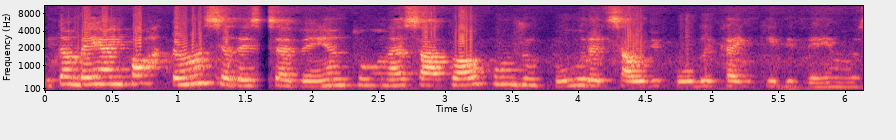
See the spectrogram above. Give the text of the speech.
E também a importância desse evento nessa atual conjuntura de saúde pública em que vivemos.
